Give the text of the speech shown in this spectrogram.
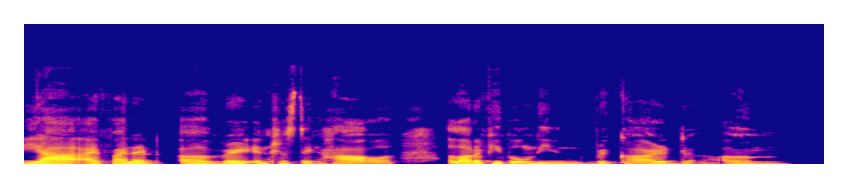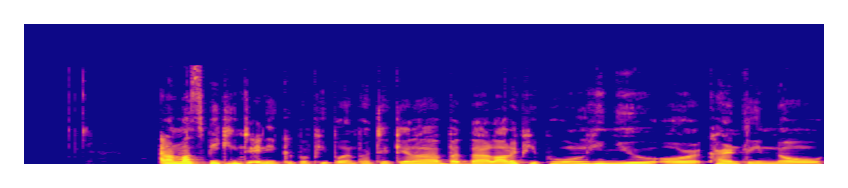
yeah, I find it uh, very interesting how a lot of people only regard, um, and I'm not speaking to any group of people in particular, but there are a lot of people who only knew or currently know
